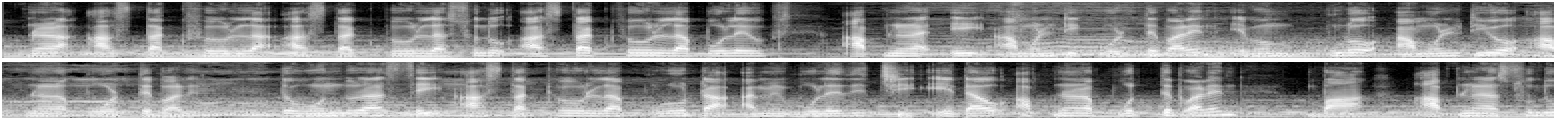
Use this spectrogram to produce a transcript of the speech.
আপনারা আস্তাক ফেউল্লা আস্তাক শুধু আস্তাক ফেউল্লা বলেও আপনারা এই আমলটি করতে পারেন এবং পুরো আমলটিও আপনারা পড়তে পারেন। তো বন্ধুরা, সেই আস্তাক ফেউল্লা পুরোটা আমি বলে দিচ্ছি। এটাও আপনারা পড়তে পারেন বা আপনারা শুধু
